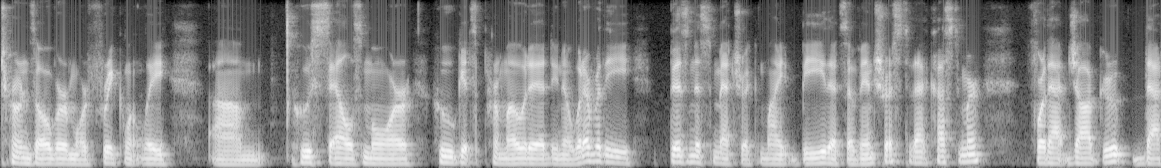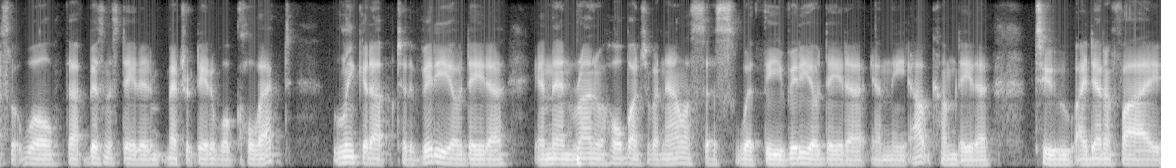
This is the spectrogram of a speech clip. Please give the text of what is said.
turns over more frequently, um, who sells more, who gets promoted, you know, whatever the business metric might be that's of interest to that customer for that job group, that's what will that business data metric data will collect, link it up to the video data, and then run a whole bunch of analysis with the video data and the outcome data to identify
